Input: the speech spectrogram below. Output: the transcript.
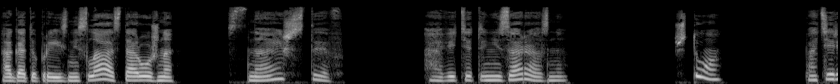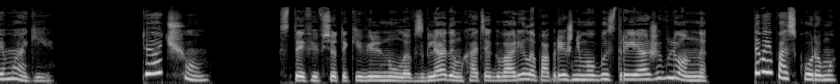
Агата произнесла осторожно. «Знаешь, Стеф, а ведь это не заразно». «Что?» «Потеря магии». «Ты о чем?» Стефи все-таки вильнула взглядом, хотя говорила по-прежнему быстро и оживленно. «Давай по-скорому,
